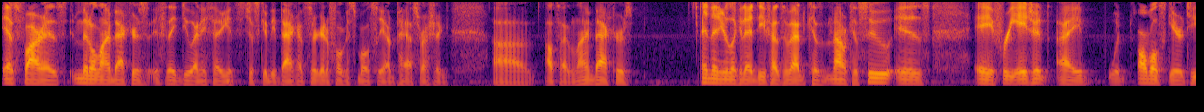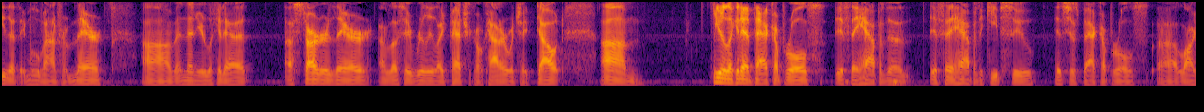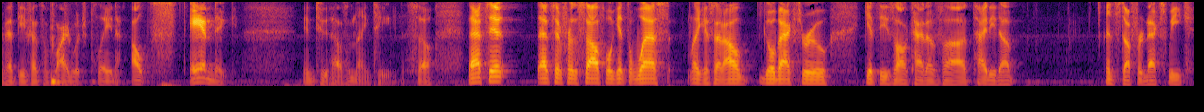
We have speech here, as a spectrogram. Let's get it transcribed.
as far as middle linebackers, if they do anything, it's just going to be backups. They're going to focus mostly on pass rushing uh, outside linebackers. And then you're looking at defensive end because now Kasu is a free agent. I would almost guarantee that they move on from there. Um, and then you're looking at a starter there, unless they really like Patrick O'Connor, which I doubt. Um, you're looking at backup roles if they happen to if they happen to keep Suh. it's just backup roles uh, along that defensive line, which played outstanding in 2019. So that's it. That's it for the South. We'll get the West. Like I said, I'll go back through, get these all kind of uh, tidied up and stuff for next week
